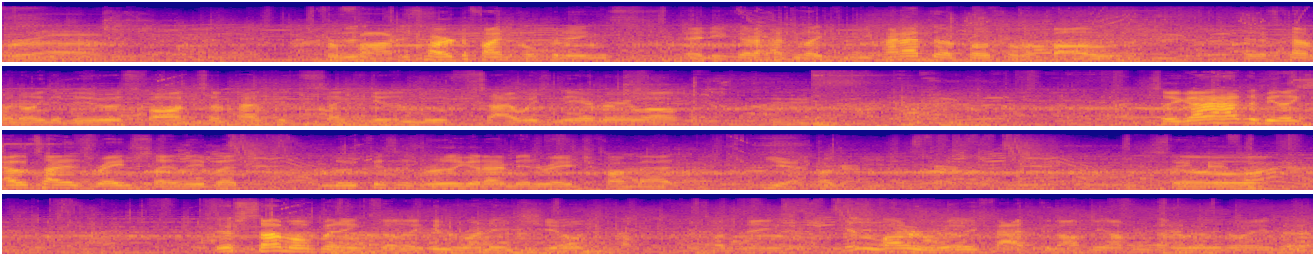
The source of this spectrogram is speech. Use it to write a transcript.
for uh, for Fox. it's hard to find openings, and you gotta have to like you kind of have to approach from above, and it's kind of annoying to do as Fox. Sometimes it's like he doesn't move sideways in the air very well. So you gotta have to be like outside his range slightly, but Lucas is really good at mid-range combat. Yeah, okay, that's fair. So there's some openings though. They can run in shield or something. He has a lot of really fast get off me options that are really annoying, but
